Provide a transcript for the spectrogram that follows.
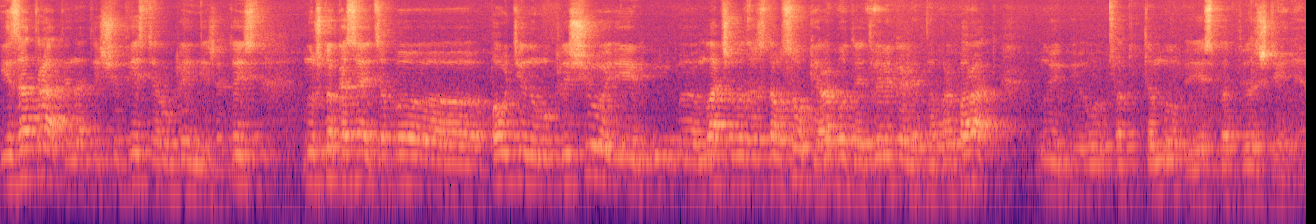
и затраты на 1200 рублей ниже. То есть ну, что касается по паутинному клещу и младшего возраста совки, работает великолепно препарат, ну и тому есть подтверждение.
